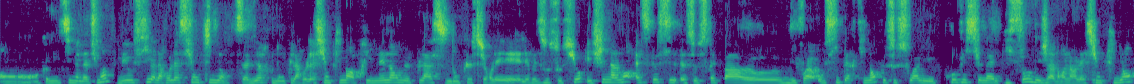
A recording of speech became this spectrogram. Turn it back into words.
en, community management, mais aussi à la relation client. C'est-à-dire que donc la relation client a pris une énorme place donc sur les, les réseaux sociaux. Et finalement, est-ce que ce serait pas euh, des fois aussi pertinent que ce soit les professionnels qui sont déjà dans la relation client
